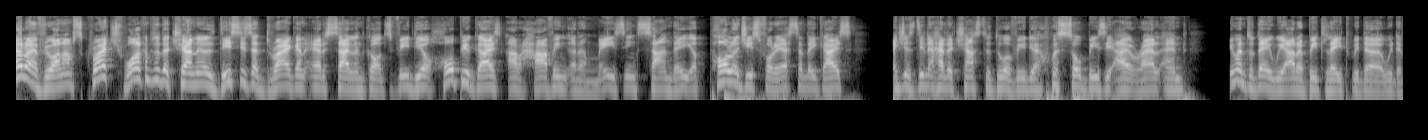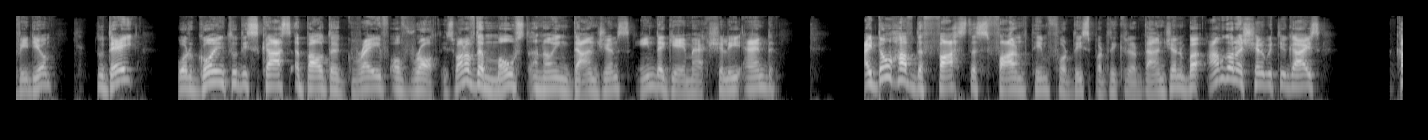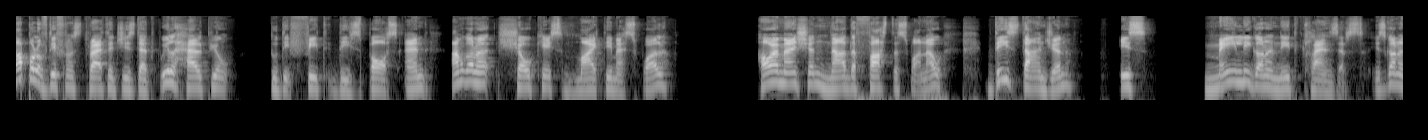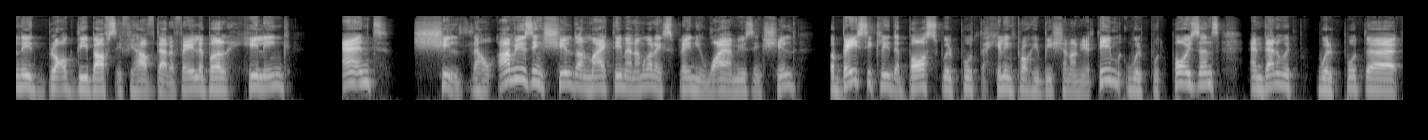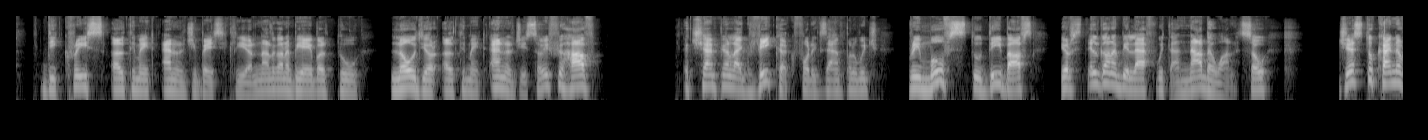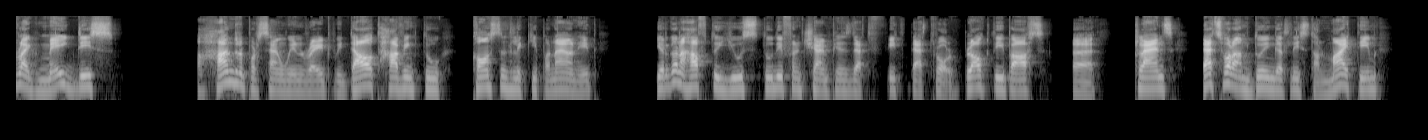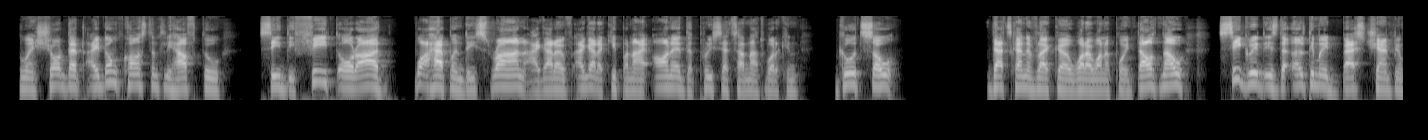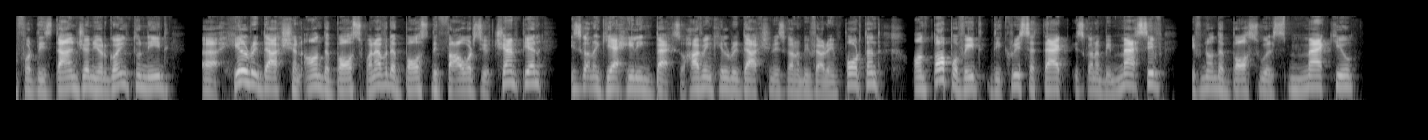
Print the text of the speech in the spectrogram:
Hello everyone, I'm Skratch, welcome to the channel, this is a Dragonheir Silent Gods video, hope you guys are having an amazing Sunday, apologies for yesterday guys, I just didn't have a chance to do a video, I was so busy IRL and even today we are a bit late with the, with the video. Today we're going to discuss about the Grave of Rot, it's one of the most annoying dungeons in the game actually and I don't have the fastest farm team for this particular dungeon, but I'm gonna share with you guys couple of different strategies that will help you to defeat this boss. And I'm gonna showcase my team as well. How I mentioned, not the fastest one. Now, this dungeon is mainly gonna need cleansers. It's gonna need block debuffs if you have that available, healing, and shield. Now, I'm using shield on my team, and I'm gonna explain you why I'm using shield. But basically, the boss will put the healing prohibition on your team, will put poisons, and then will, will put the decrease ultimate energy basically. You're not going to be able to load your ultimate energy. So if you have a champion like Vikuk, for example, which removes two debuffs, you're still going to be left with another one. So just to kind of like make this 100% win rate without having to constantly keep an eye on it, you're going to have to use two different champions that fit that role. Block debuffs, uh, clans. That's what I'm doing at least on my team to ensure that I don't constantly have to see defeat or ah, what happened this run. I gotta I gotta keep an eye on it. The presets are not working good, so that's kind of like uh, what I want to point out. Now, Sigrid is the ultimate best champion for this dungeon. You're going to need a heal reduction on the boss. Whenever the boss devours your champion, he's gonna get healing back. So having heal reduction is gonna be very important. On top of it, decreased attack is gonna be massive. If not, the boss will smack you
